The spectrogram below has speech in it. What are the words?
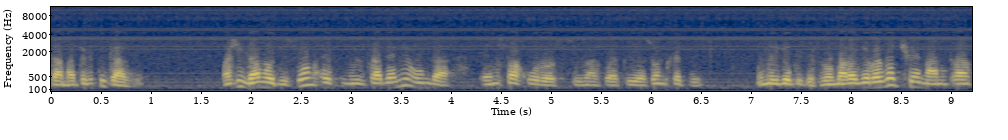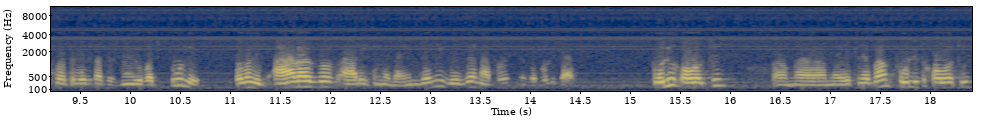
დამატებითი გაზი. მაშინ გამოდის რომ ეს მილსადენი უნდა ემსახუროს მასაკია სომხეთის ენერგეტიკის მომარაგებაზე ჩვენ ამ ტრანსპორტებისათვის მივიღოთ ფული რომელიც არასდროს არ იქნება იმდენი ვიზე ნაპოლის მიღებული გაზი ფული ყოველთვის მე ექნება ფული ყოველთვის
